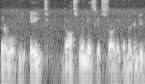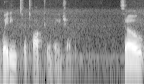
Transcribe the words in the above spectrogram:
there will be eight DOS windows get started and they're going to be waiting to talk to an agent. So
